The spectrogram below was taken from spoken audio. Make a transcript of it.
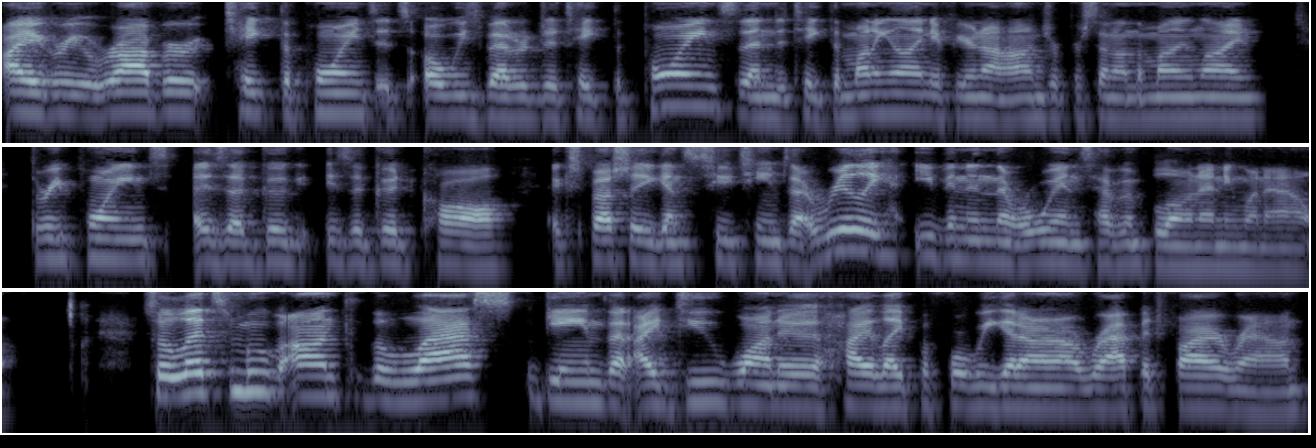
I agree with Robert. Take the points. It's always better to take the points than to take the money line if you're not 100% on the money line three points is a good is a good call, especially against two teams that really, even in their wins, haven't blown anyone out. So let's move on to the last game that I do want to highlight before we get on our rapid fire round.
